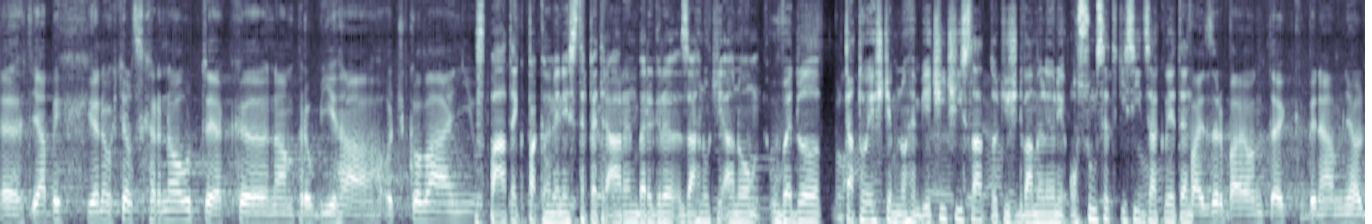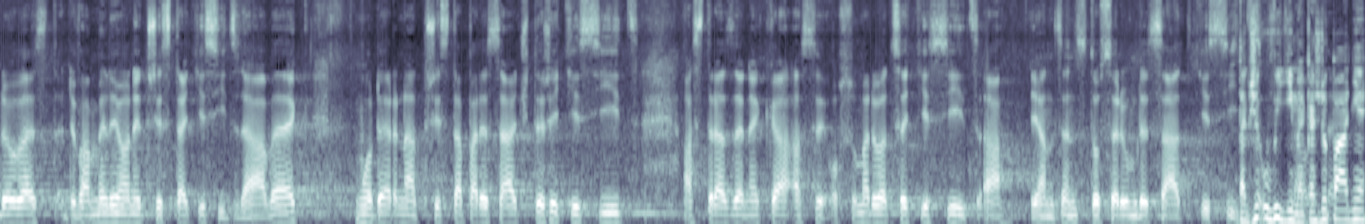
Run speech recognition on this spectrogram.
Eh, já bych jenom chtěl schrnout, jak eh, nám probíhá očkování. V pátek pak ministr Petr Arenberger zahnutí ano uvedl tato ještě mnohem větší čísla, totiž 2 miliony 800 tisíc za květen. Pfizer BioNTech by nám měl dovést 2 miliony 300 tisíc dávek. Moderna 354 tisíc, AstraZeneca asi 28 tisíc a Janssen 170 tisíc. Takže uvidíme. Každopádně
